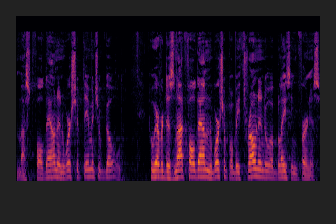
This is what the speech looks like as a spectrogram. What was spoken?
must fall down and worship the image of gold. Whoever does not fall down and worship will be thrown into a blazing furnace.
